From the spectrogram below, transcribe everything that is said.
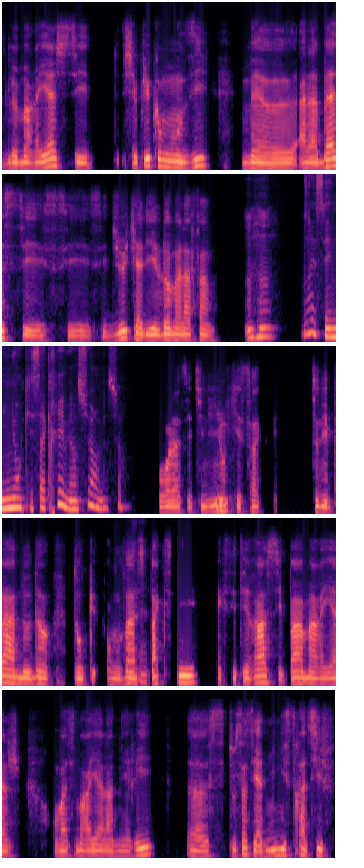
Le mariage, c'est, je sais plus comment on dit, mais euh, à la base, c'est, c'est, c'est Dieu qui a lié l'homme à la femme. Mmh ouais, c'est une union qui est sacrée, bien sûr, bien sûr. Voilà, c'est une Mmh. union qui est sacrée. Ce n'est pas anodin. Donc, on va se paxer, etc. C'est pas un mariage. On va se marier à la mairie. Euh, tout ça, c'est administratif.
